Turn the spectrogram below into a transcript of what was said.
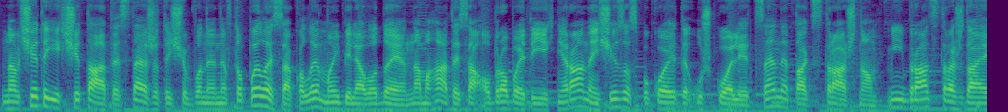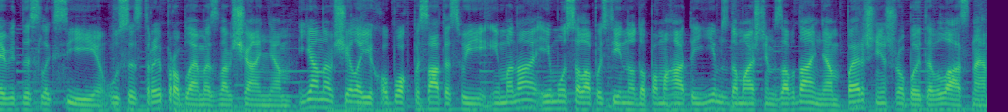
Навчити їх читати, стежити, щоб вони не втопилися, коли ми біля води, намагатися обробити їхні рани чи заспокоїти у школі. Це не так страшно. Мій брат страждає від дислексії, у сестри проблеми з навчанням. Я навчила їх обох писати свої імена і мусила постійно допомагати їм з домашнім завданням, перш ніж робити власне.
